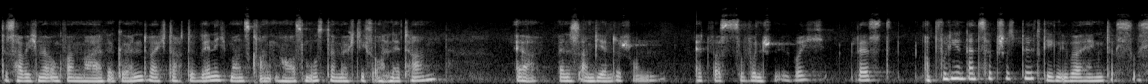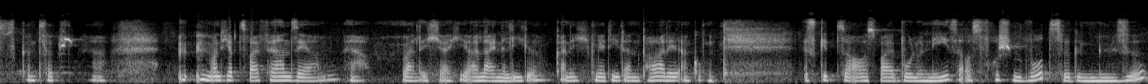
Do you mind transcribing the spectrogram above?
Das habe ich mir irgendwann mal gegönnt, weil ich dachte, wenn ich mal ins Krankenhaus muss, dann möchte ich es auch nett haben. Ja, wenn das Ambiente schon etwas zu wünschen übrig lässt. Obwohl hier ein ganz hübsches Bild gegenüber hängt. Das ist ganz hübsch, ja. Und ich habe zwei Fernseher, ja, weil ich ja hier alleine liege, kann ich mir die dann parallel angucken. Es gibt zur Auswahl Bolognese aus frischem Wurzelgemüse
